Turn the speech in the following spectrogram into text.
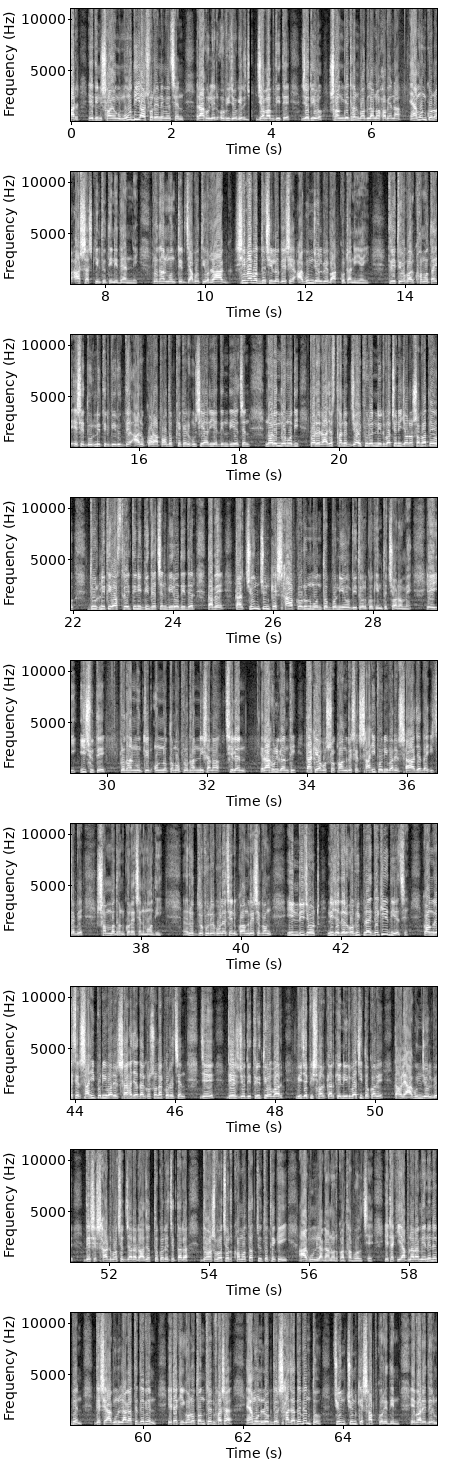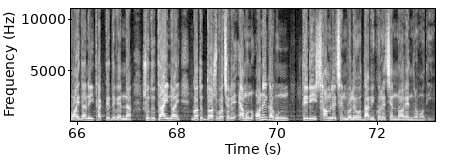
আর এদিন স্বয়ং মোদি আসরে নেমেছেন রাহুলের অভিযোগের জবাব দিতে। যদিও সংবিধান বদলানো হবে না, এমন কোনো আশ্বাস কিন্তু তিনি দেননি। প্রধানমন্ত্রীর যাবতীয় রাগ সীমাবদ্ধ ছিল, দেশে আগুন জ্বলবে বাক্যটা নিয়েই। তৃতীয়বার ক্ষমতায় এসে দুর্নীতির বিরুদ্ধে আরও কড়া পদক্ষেপের হুঁশিয়ারি এদিন দিয়েছেন নরেন্দ্র মোদী। পরে রাজস্থানের জয়পুরের নির্বাচনী জনসভাতেও দুর্নীতি অস্ত্রেই তিনি বিঁধেছেন বিরোধীদের। তবে তার চুন চুনকে সাপ করুন মন্তব্য নিয়েও বিতর্ক কিন্তু চরমে। এই ইস্যুতে প্রধানমন্ত্রীর অন্যতম প্রধান নিশানা ছিলেন রাহুল গান্ধী তাকে অবশ্য কংগ্রেসের শাহী পরিবারের শাহজাদা হিসেবে সম্বোধন করেছেন মোদি। রুদ্রপুরে বলেছেন, কংগ্রেস এবং ইন্ডিজোট নিজেদের অভিপ্রায় দেখিয়ে দিয়েছে। কংগ্রেসের শাহী পরিবারের শাহজাদা ঘোষণা করেছেন যে, দেশ যদি তৃতীয়বার বিজেপি সরকারকে নির্বাচিত করে, তাহলে আগুন জ্বলবে। দেশে ষাট বছর যারা রাজত্ব করেছে, তারা দশ বছর ক্ষমতাচ্যুত থেকেই আগুন লাগানোর কথা বলছে। এটা কি আপনারা মেনে নেবেন? দেশে আগুন লাগাতে দেবেন? এটা কি গণতন্ত্রের ভাষা? এমন লোকদের সাজা দেবেন তো? চুন চুনকে সাফ করে দিন। এবার এদের ময়দানেই থাকতে দেবেন না। শুধু তাই নয়, গত দশ বছরে এমন অনেক আগুন তিনি সামলেছেন বলেও দাবি করেছেন নরেন্দ্র মোদী।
